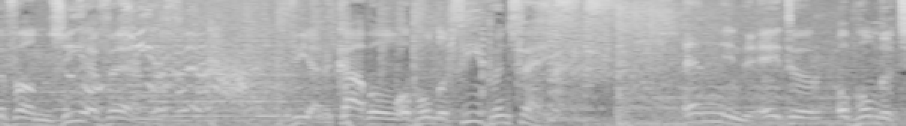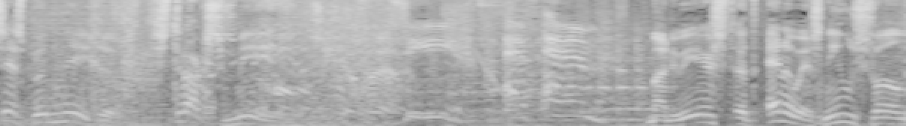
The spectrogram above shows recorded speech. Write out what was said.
ritme van ZFM. Via de kabel op 104.5. En in de ether op 106.9. Straks meer. ZFM. Maar nu eerst het NOS nieuws van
